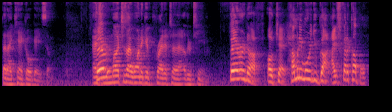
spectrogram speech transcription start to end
that I can't go against them. As Fair- much as I want to give credit to that other team. fair enough. Okay, how many more you got? I just got a couple,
